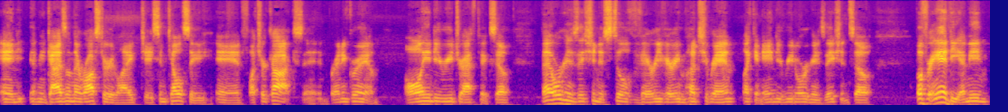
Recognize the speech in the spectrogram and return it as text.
And I mean, guys on their roster like Jason Kelce and Fletcher Cox and Brandon Graham, all Andy Reid draft picks. So that organization is still very, very much ran like an Andy Reid organization. So, but for Andy, I mean,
